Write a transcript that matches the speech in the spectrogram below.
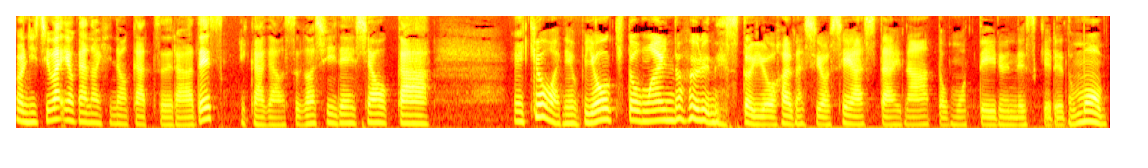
こんにちは、ヨガの日の勝浦です。いかがお過ごしでしょうか？え今日はね、病気とマインドフルネスというお話をシェアしたいなと思っているんですけれども、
